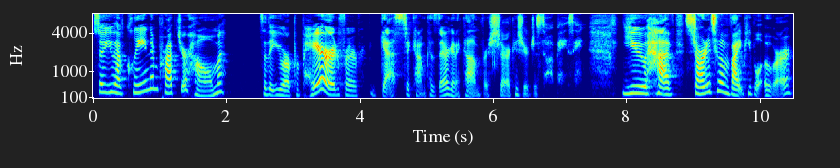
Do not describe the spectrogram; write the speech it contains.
So you have cleaned and prepped your home so that you are prepared for guests to come because they're going to come for sure because you're just so amazing. You have started to invite people over.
